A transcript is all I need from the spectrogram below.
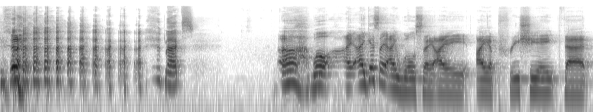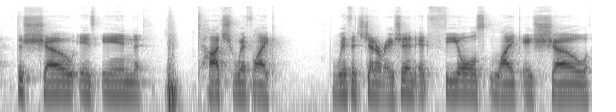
Max. Uh, well, I, I guess I, I will say I I appreciate that the show is in touch with like with its generation. It feels like a show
